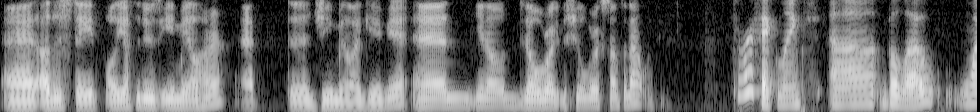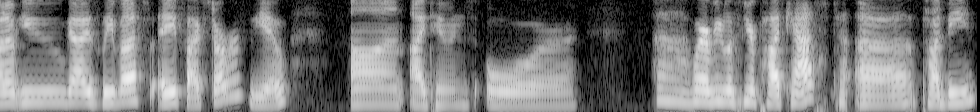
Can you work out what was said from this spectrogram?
and other state. All you have to do is email her at the Gmail I gave you, and you know they'll work. She'll work something out with you. Terrific links uh, below. Why don't you guys leave us a five star review on iTunes or uh, wherever you listen to your podcast? Uh, Podbean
